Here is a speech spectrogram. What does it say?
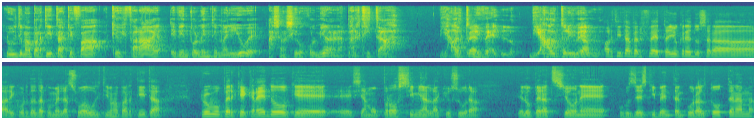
l'ultima partita che, fa, che, farà eventualmente in maglia Juve a San Siro col Milan è una partita di alto perfetta. livello, di alto partita, livello. Partita perfetta, io credo sarà ricordata come la sua ultima partita, proprio perché credo che eh, siamo prossimi alla chiusura dell'operazione Kuzeski Bentancur al Tottenham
